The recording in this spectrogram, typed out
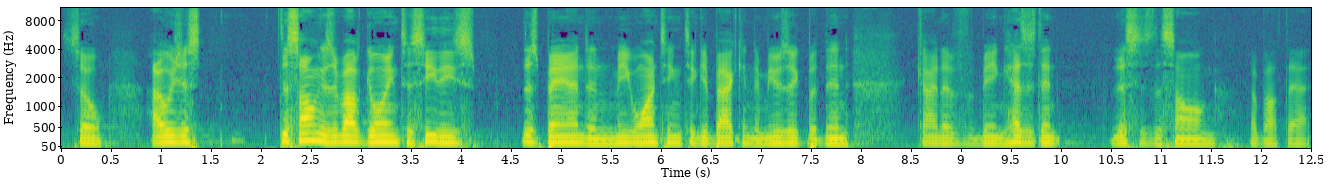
So I was just the song is about going to see these this band and me wanting to get back into music, but then kind of being hesitant this is the song about that.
